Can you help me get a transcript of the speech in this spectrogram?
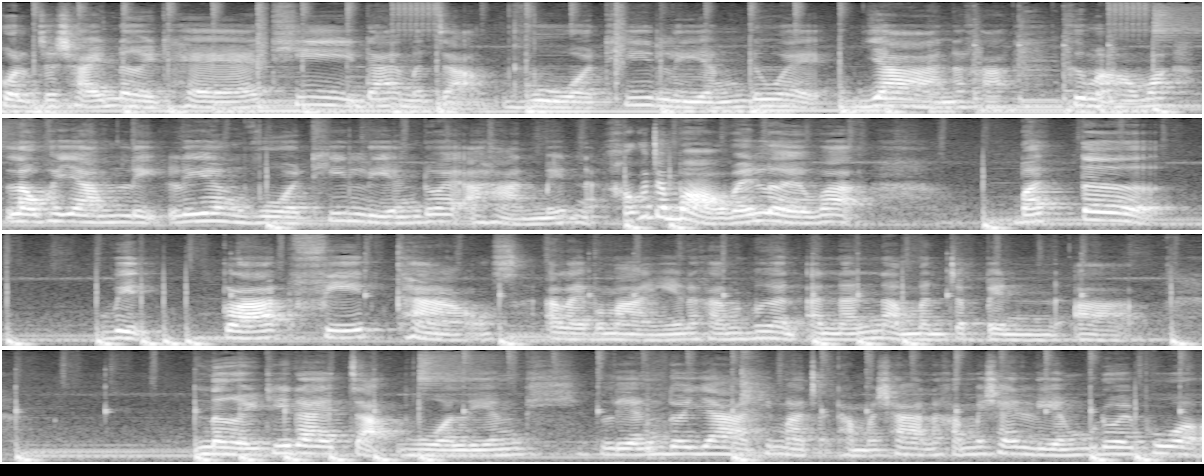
ควรจะใช้เนยแท้ที่ได้มาจากวัวที่เลี้ยงด้วยหญ้านะคะ คือหมายความว่าเราพยายามหลีกเลี่ยงวัวที่เลี้ยงด้วยอาหารเม็ดนะ่ะเขาก็จะบอกไว้เลยว่า butter with grass feed cows อะไรประมาณนี้นะคะเพื่อนๆ อันนั้นนะ่ะมันจะเป็นเนยที่ได้จากวัวเลี้ยงเลี้ยงด้วยหญ้าที่มาจากธรรมชาตินะคะไม่ใช่เลี้ยงด้วยพวก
